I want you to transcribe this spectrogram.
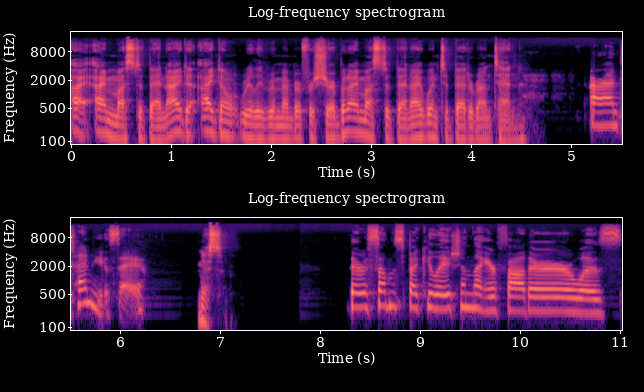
I, I must have been. I, d- I don't really remember for sure, but I must have been. I went to bed around 10. Around 10, you say? Yes. There's some speculation that your father was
